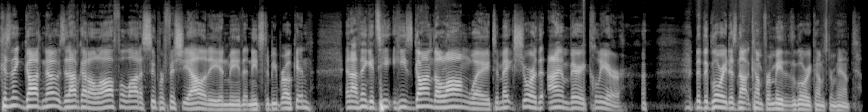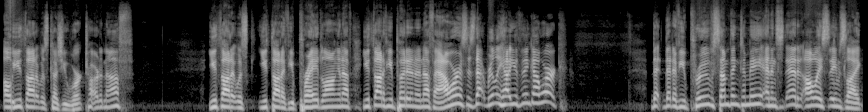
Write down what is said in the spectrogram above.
Because I think God knows that I've got an awful lot of superficiality in me that needs to be broken. And I think it's he, He's gone the long way to make sure that I am very clear that the glory does not come from me, that the glory comes from him. Oh, you thought it was because you worked hard enough? You thought it was you thought if you prayed long enough, you thought if you put in enough hours, is that really how you think I work? That that if you prove something to me, and instead it always seems like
